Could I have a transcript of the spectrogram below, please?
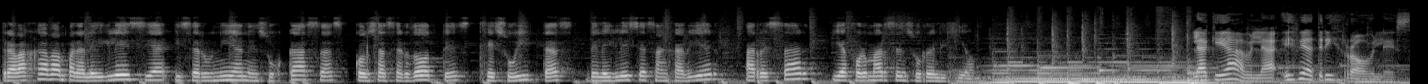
Trabajaban para la iglesia y se reunían en sus casas con sacerdotes jesuitas de la iglesia San Javier a rezar y a formarse en su religión. La que habla es Beatriz Robles,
